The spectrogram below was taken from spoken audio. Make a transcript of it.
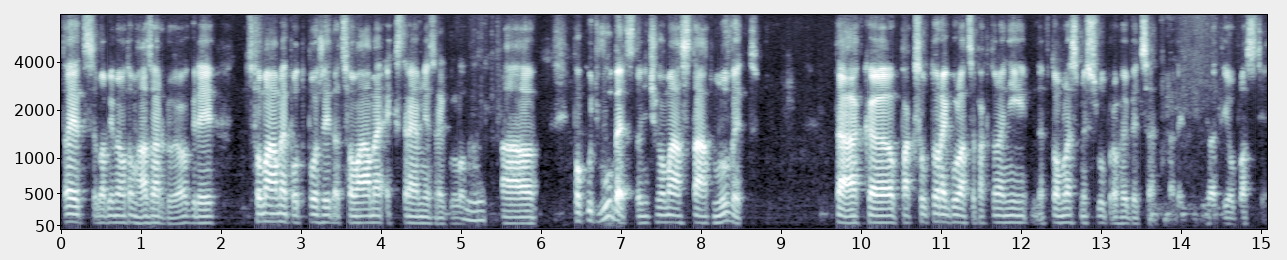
to je, se bavíme o tom hazardu, jo, kdy co máme podpořit a co máme extrémně zregulovat. Mm. A pokud vůbec do něčeho má stát mluvit, tak eh, pak jsou to regulace, pak to není v tomhle smyslu prohybice tady v této oblasti.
